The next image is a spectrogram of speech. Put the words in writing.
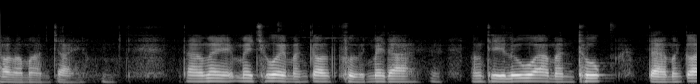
ทรมานใจ ถ้าไม่ไม่ช่วยมันก็ฝืนไม่ได้ บางทีรู้ว่ามันทุกข์แต่มันก็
